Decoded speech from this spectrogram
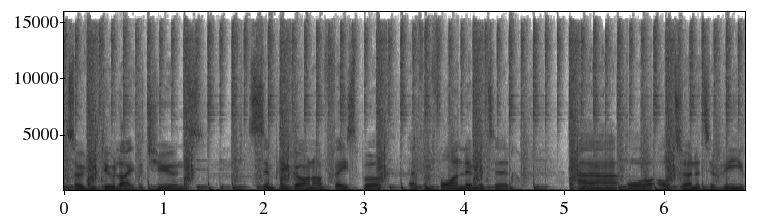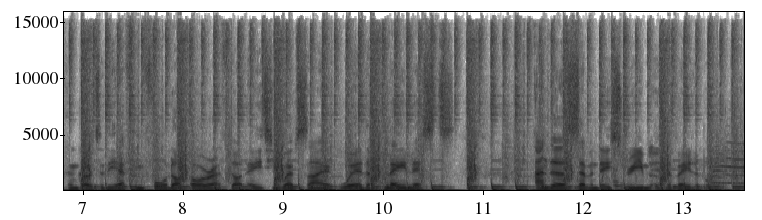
So if you do like the tunes, simply go on our Facebook, FM4 Unlimited, uh, or alternatively, you can go to the fm4.orf.at website where the playlists and a seven day stream is available.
